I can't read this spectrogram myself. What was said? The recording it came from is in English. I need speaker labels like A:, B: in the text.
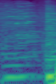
A: Mm-hmm.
